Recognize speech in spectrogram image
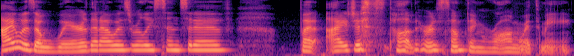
I was aware that I was really sensitive, but I just thought there was something wrong with me.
